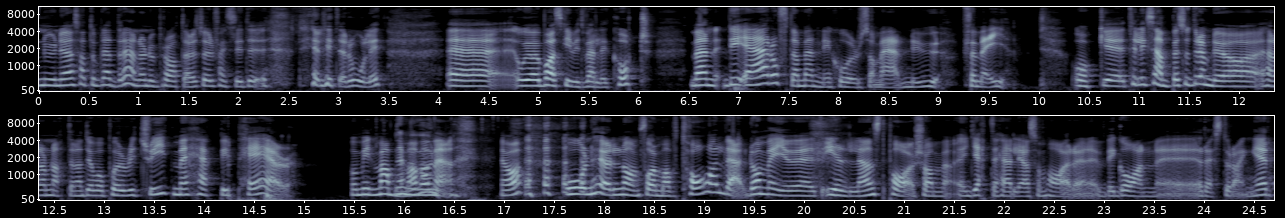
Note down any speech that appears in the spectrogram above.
nu när jag satt och bläddrade här när du pratade så är det faktiskt lite, det är lite roligt. Eh, och jag har bara skrivit väldigt kort. Men det är ofta människor som är nu, för mig. Och eh, till exempel så drömde jag härom natten att jag var på en retreat med Happy Pair. Och min mamma Nej, var vad- med. Ja, och hon höll någon form av tal där. De är ju ett irländskt par som är jättehärliga som har eh, veganrestauranger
